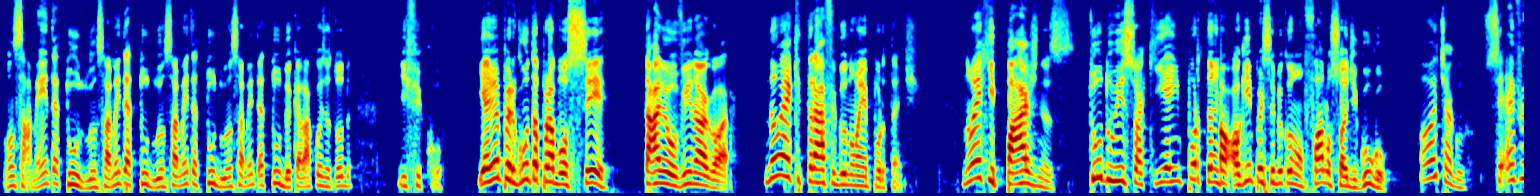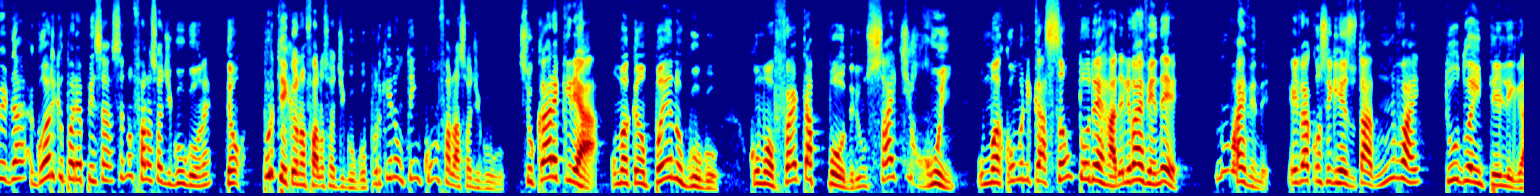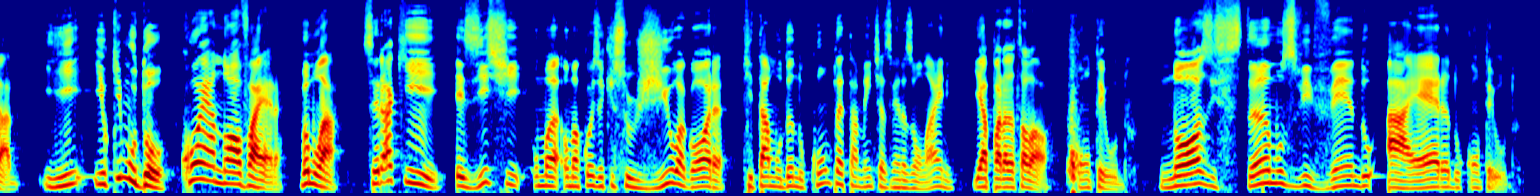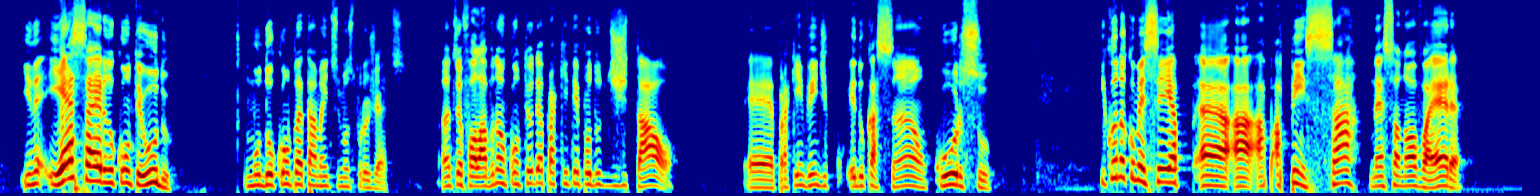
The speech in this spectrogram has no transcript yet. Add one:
lançamento é tudo, lançamento é tudo, lançamento é tudo, lançamento é tudo, aquela coisa toda e ficou. E a minha pergunta para você, tá me ouvindo agora? Não é que tráfego não é importante. Não é que páginas, tudo isso aqui é importante. Alguém percebeu que eu não falo só de Google? Ó, oh, Thiago, é verdade. Agora que eu parei a pensar, você não fala só de Google, né? Então, por que, que eu não falo só de Google? Porque não tem como falar só de Google. Se o cara criar uma campanha no Google com uma oferta podre, um site ruim, uma comunicação toda errada, ele vai vender? Não vai vender. Ele vai conseguir resultado? Não vai. Tudo é interligado. E, e o que mudou? Qual é a nova era? Vamos lá. Será que existe uma, uma coisa que surgiu agora que está mudando completamente as vendas online? E a parada tá lá, ó, conteúdo. Nós estamos vivendo a era do conteúdo. E, e essa era do conteúdo mudou completamente os meus projetos. Antes eu falava, não, conteúdo é para quem tem produto digital, é para quem vende educação, curso. E quando eu comecei a, a, a, a pensar nessa nova era,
